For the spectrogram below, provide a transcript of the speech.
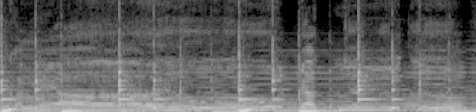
ਲਿਖ ਨਿਆਇਓ ਜਗਤ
